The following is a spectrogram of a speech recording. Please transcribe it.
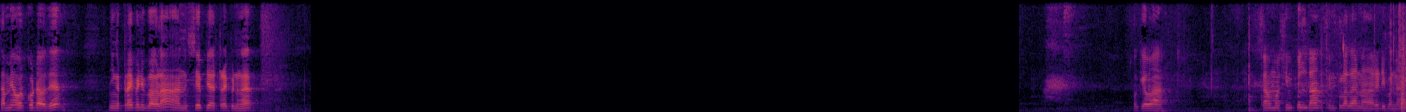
செம்மையாக ஒர்க் அவுட் ஆகுது. நீங்கள் ட்ரை பண்ணி பார்க்கலாம். அண்ட் சேஃப்டியாக ட்ரை பண்ணுங்கள் ஓகேவா செம்ம சிம்பிள் தான் சிம்பிளாக தான் நான் ரெடி பண்ணேன்.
